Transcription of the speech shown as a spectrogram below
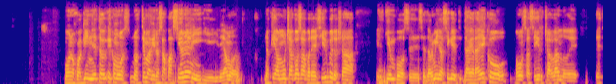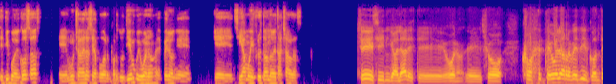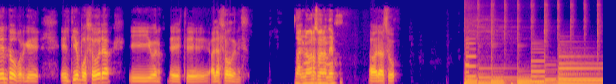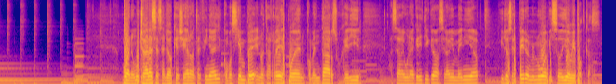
Bueno, Joaquín, esto es como unos temas que nos apasionan y, digamos, nos queda mucha cosa para decir, pero ya el tiempo se, termina, así que te, agradezco. Vamos a seguir charlando de, este tipo de cosas. Eh, muchas gracias por, tu tiempo y bueno, espero que, sigamos disfrutando de estas charlas. Sí, sí, ni que hablar. Este, bueno, eh, yo te vuelvo a repetir, contento porque el tiempo sobra y bueno, este, a las órdenes. Dale, un abrazo grande. Abrazo. Bueno, muchas gracias a los que llegaron hasta el final. Como siempre, en nuestras redes pueden comentar, sugerir, hacer alguna crítica, será bienvenida. Y los espero en un nuevo episodio de mi podcast.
